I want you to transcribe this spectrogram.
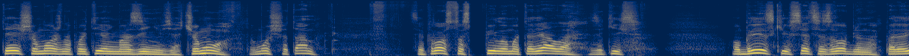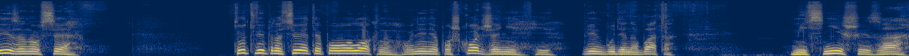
те, що можна пойти в магазині взяти. Чому? Тому що там це просто з піломатеріалу, з якихось обрізків, все це зроблено, перерізано все. Тут ви працюєте по волокнам, вони не пошкоджені і він буде набагато міцніший за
